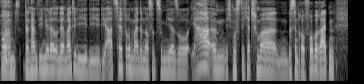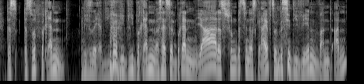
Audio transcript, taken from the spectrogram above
Und dann haben die mir da, und er meinte, die, die, die Arzthelferin meinte noch so zu mir so, ja, ähm, ich muss dich jetzt schon mal ein bisschen drauf vorbereiten, das, das wird brennen. Und ich so, ja, wie, wie, wie brennen? Was heißt denn brennen? Ja, das ist schon ein bisschen, das greift so ein bisschen die Venenwand an.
